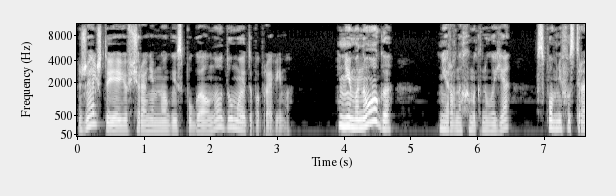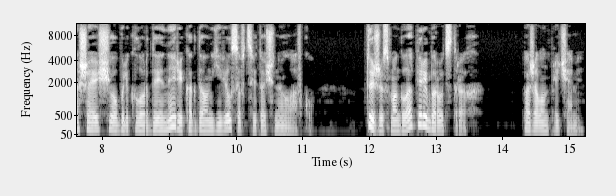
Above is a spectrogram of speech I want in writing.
Жаль, что я ее вчера немного испугал, но, думаю, это поправимо. «Немного?» — нервно хмыкнула я, вспомнив устрашающий облик лорда Энери, когда он явился в цветочную лавку. «Ты же смогла перебороть страх?» — пожал он плечами.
